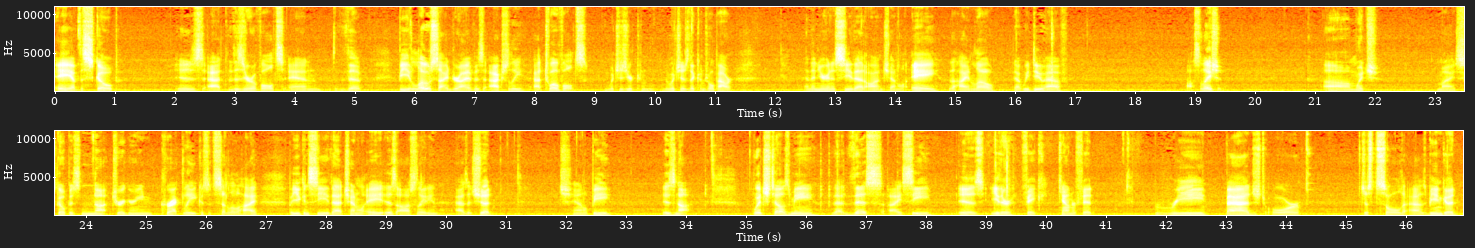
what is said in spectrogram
A of the scope is at the zero volts and the B low side drive is actually at 12 volts which is your which is the control power. And then you're going to see that on channel A the high and low that we do have oscillation, um, which my scope is not triggering correctly because it's set a little high, but you can see that channel A is oscillating as it should. Channel B is not, which tells me that this IC is either fake, counterfeit, rebadged, or just sold as being good.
